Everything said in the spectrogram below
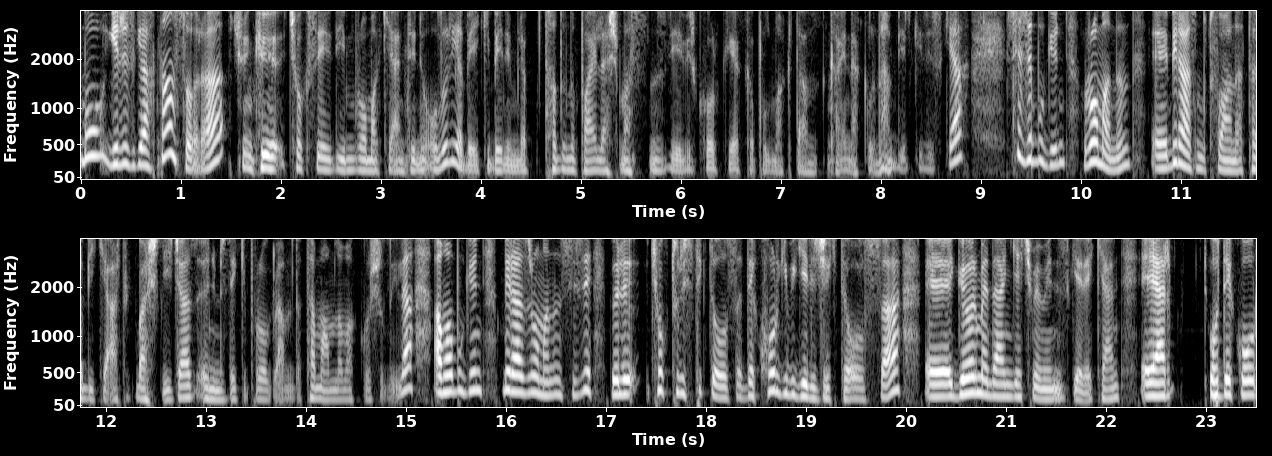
Bu girizgahtan sonra çünkü çok sevdiğim Roma kentini olur ya belki benimle tadını paylaşmazsınız diye bir korkuya kapılmaktan kaynaklanan bir girizgah. Sizi bugün Roma'nın e, biraz mutfağına tabii ki artık başlayacağız önümüzdeki programda tamamlamak koşuluyla. Ama bugün biraz Roma'nın sizi böyle çok turistik de olsa dekor gibi gelecek de olsa e, görmeden geçmemeniz gereken eğer o dekor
